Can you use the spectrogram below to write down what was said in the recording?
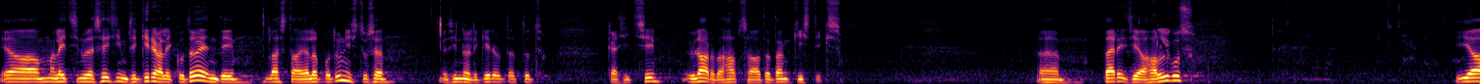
ja ma leidsin üles esimese kirjaliku tõendi, lasteaia lõputunnistuse ja sinna oli kirjutatud käsitsi, Ülar tahab saada tankistiks. päris hea algus ja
